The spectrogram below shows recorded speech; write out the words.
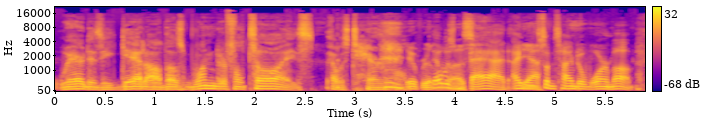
Where does he get all those wonderful toys? That was terrible. It really that was, was. bad. I Yeah. need some time to warm up.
